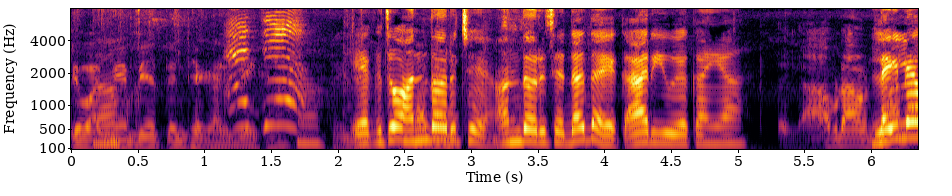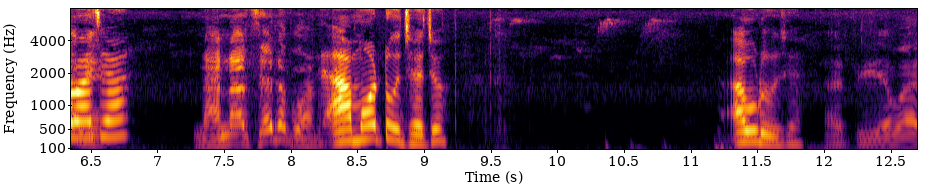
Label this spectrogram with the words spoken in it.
એવા મેં બે ત્રણ ઠેકાડી દેખા એક જો અંદર છે અંદર છે. દાદા એક આર્યું એક અહીંયા. લઈ લેવા છે? નાના છે ને પણ. આ મોટું છે જો. આવડું છે. એવા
